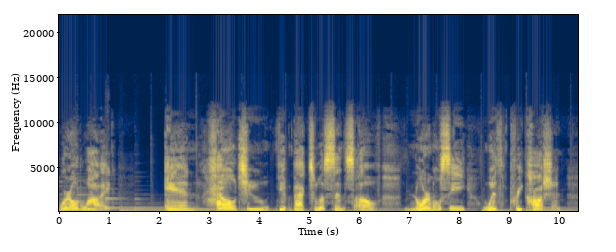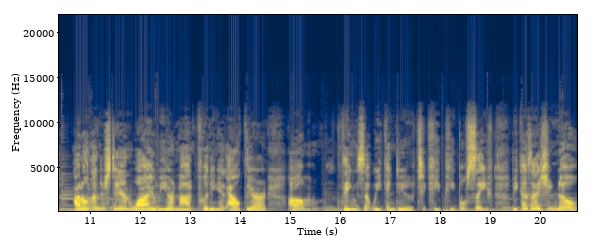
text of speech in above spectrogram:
worldwide and how to get back to a sense of normalcy with precaution. I don't understand why we are not putting it out there. Um, things that we can do to keep people safe. Because as you know,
